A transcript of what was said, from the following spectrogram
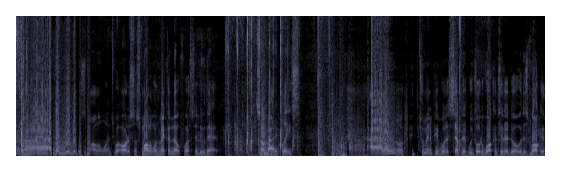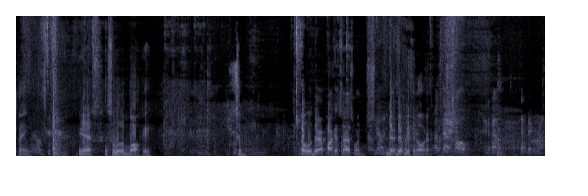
Uh, I think we'll get the smaller ones. We'll order some smaller ones. Make a note for us to do that. Somebody, please. I don't know if too many people would accept if we go to walk into the door with this bulky A thing. little different. Yes, it's a little bulky. So- oh, there are pocket-sized ones Yeah. that, that we can order. It's about that tall and about that big around.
